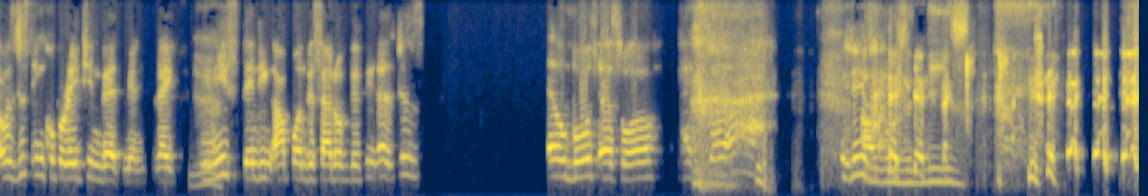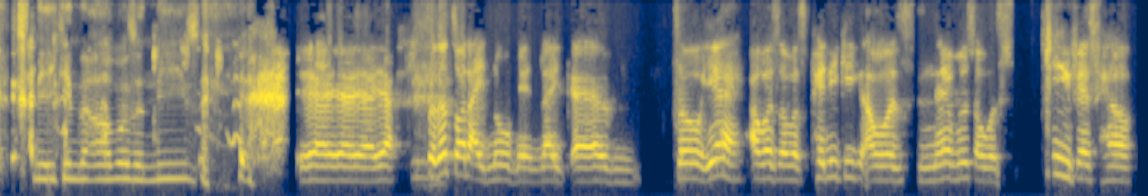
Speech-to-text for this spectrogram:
I was just incorporating that, man. Like Yeah. me standing up on the side of the thing, I just elbows as well. Like so, ah, it is. Elbows and knees. Sneaking the elbows and knees. yeah, yeah, yeah, yeah. So that's what I know, man. Like, um, so yeah, I was, I was panicking. I was nervous. I was stiff as hell.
